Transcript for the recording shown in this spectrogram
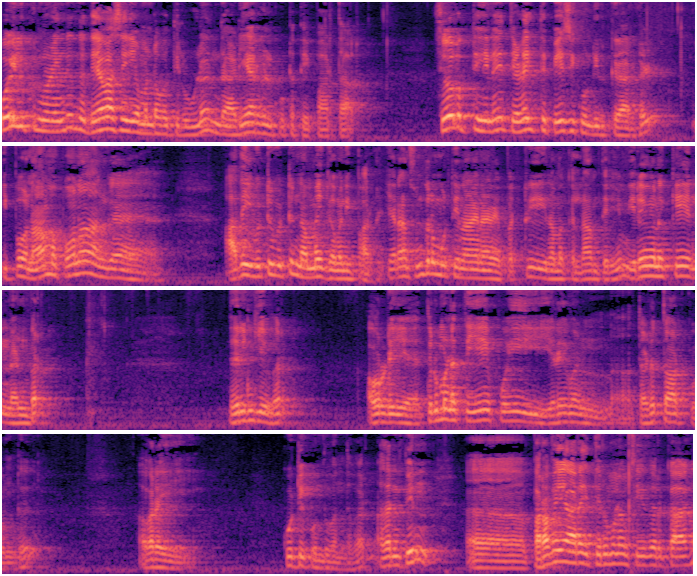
கோயிலுக்கு நுழைந்து இந்த தேவாசிரிய மண்டபத்தில் உள்ள இந்த அடியார்கள் கூட்டத்தை பார்த்தார். சிவபக்தியிலே திளைத்து பேசிக் கொண்டிருக்கிறார்கள். இப்போ நாம் போனால் அங்கே அதை விட்டுவிட்டு நம்மை கவனிப்பார்கள். ஏன்னா சுந்தரமூர்த்தி நாயனாரை பற்றி நமக்கெல்லாம் தெரியும். இறைவனுக்கே நண்பர் நெருங்கியவர். அவருடைய திருமணத்தையே போய் இறைவன் தடுத்தாட்கொண்டு அவரை கூட்டிக் கொண்டு வந்தவர் அதன் பின் பறவையாரை திருமணம் செய்வதற்காக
